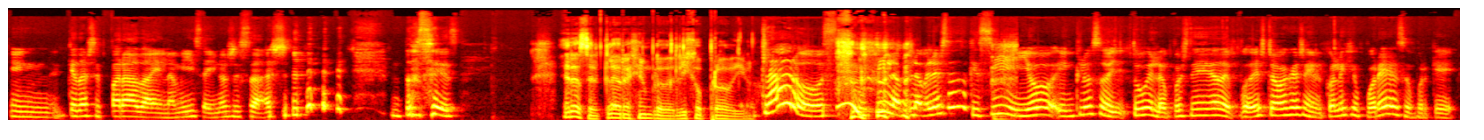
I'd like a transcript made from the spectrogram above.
en quedarse parada en la misa y no rezar. Entonces, Eras el claro ejemplo del hijo pródigo. Claro, sí, sí, la, verdad es que sí, yo incluso tuve la oportunidad de poder trabajar en el colegio por eso, porque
